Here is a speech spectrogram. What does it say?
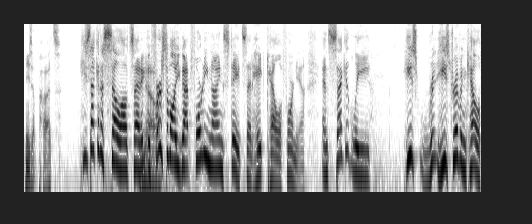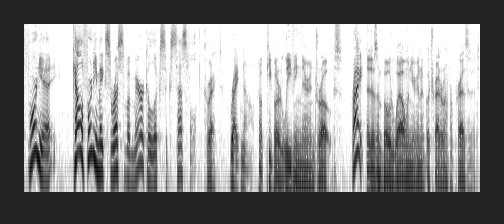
he's a putz. He's not going to sell outside. No. First of all, you've got 49 states that hate California, and secondly, he's ri- he's driven California. California makes the rest of America look successful Correct. right now. Well, people are leaving there in droves. Right. That doesn't bode well when you're going to go try to run for president.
